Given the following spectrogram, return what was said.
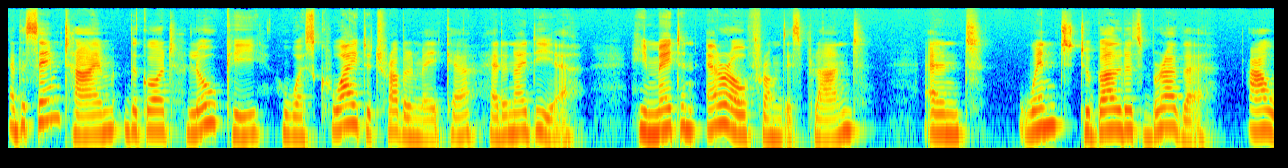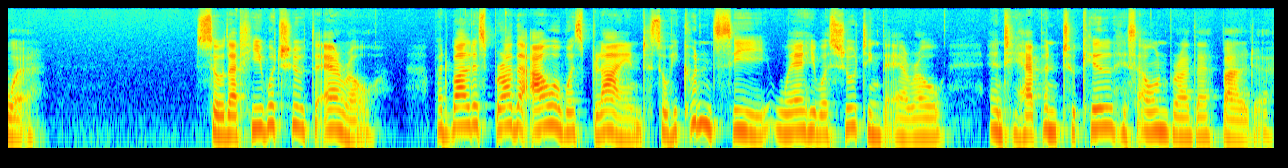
At the same time, the god Loki, who was quite a troublemaker, had an idea. He made an arrow from this plant and went to Balder's brother, Aur, so that he would shoot the arrow. But Balder's brother Aur was blind, so he couldn't see where he was shooting the arrow, and he happened to kill his own brother Balder.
